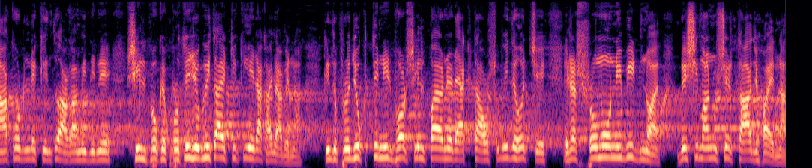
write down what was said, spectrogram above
না করলে কিন্তু আগামী দিনে শিল্পকে প্রতিযোগিতায় টিকিয়ে রাখা যাবে না। কিন্তু প্রযুক্তি নির্ভর শিল্পায়নের একটা অসুবিধে হচ্ছে, এটা শ্রমনিবিড় নয়, বেশি মানুষের কাজ হয় না।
